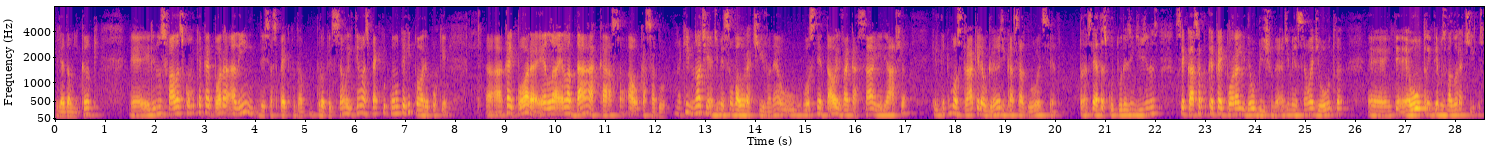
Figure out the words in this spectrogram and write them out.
ele é da Unicamp, é, ele nos fala como que a caipora, além desse aspecto da proteção, ele tem um aspecto com o território, porque a caipora ela, ela dá a caça ao caçador. Aqui note a dimensão valorativa, né? O, o ocidental ele vai caçar e ele acha que ele tem que mostrar que ele é o grande caçador, etc. Para certas culturas indígenas, você caça porque a caipora lhe deu o bicho, né? A dimensão é de outra, é, é outra em termos valorativos.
